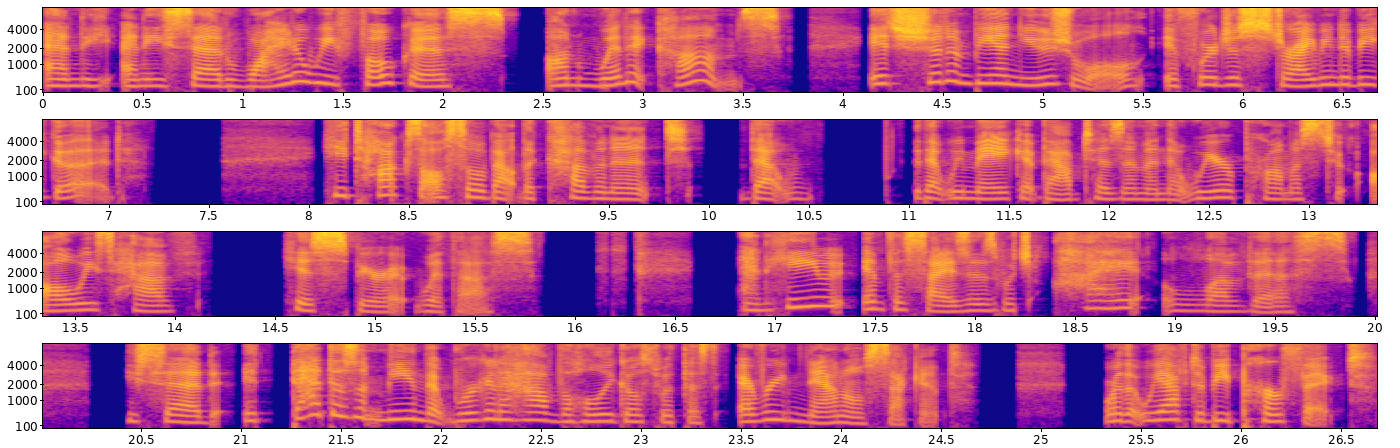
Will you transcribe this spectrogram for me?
And he, and he said, why do we focus on when it comes? It shouldn't be unusual if we're just striving to be good. He talks also about the covenant that that we make at baptism and that we are promised to always have his spirit with us. And he emphasizes, which I love this. He said, it, that doesn't mean that we're going to have the Holy Ghost with us every nanosecond or that we have to be perfect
